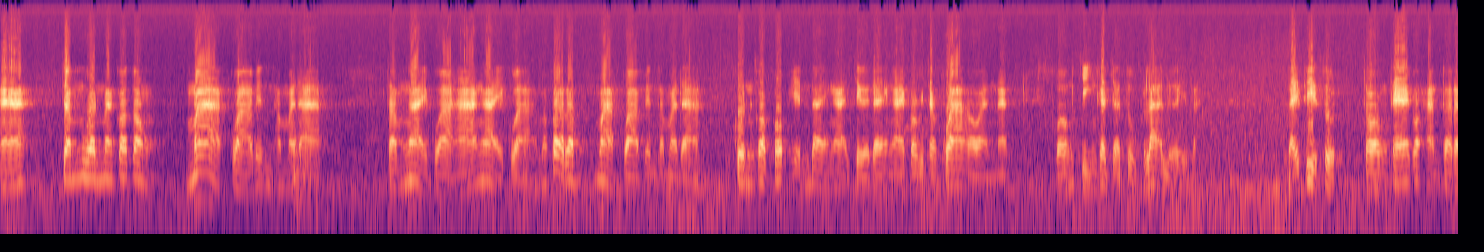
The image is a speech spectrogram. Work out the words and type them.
นะฮะจำนวนมันก็ต้อง มากกว่าเป็นธรรมดาทำง่ายกว่าหาง่ายกว่า มันก็มากกว่าเป็นธรรมดา คนก็พบเห็นได้ง่าย เจอได้ง่ายก็จะคว้าเอาอันนั้น ของจริงก็จะถูกละเลยไปในที่สุดทองแท้ก็อันตร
